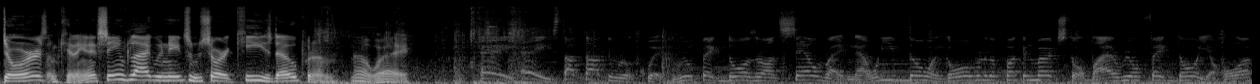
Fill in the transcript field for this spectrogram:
doors. I'm kidding. It seems like we need some sort of keys to open them. No way. Hey, hey, talking real quick. Real fake doors are on sale right now. What are you doing? Go over to the fucking merch store. Buy a real fake door, you whore.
